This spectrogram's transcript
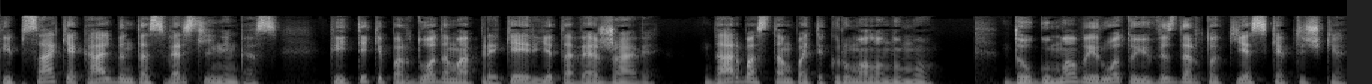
Kaip sakė kalbintas verslininkas, kai tik parduodama preke ir ji tave žavi, darbas tampa tikrų malonumu. Dauguma vairuotojų vis dar tokie skeptiški,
